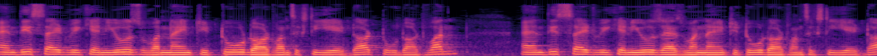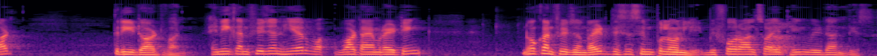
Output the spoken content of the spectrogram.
And this side we can use 192.168.2.1 and this side we can use as 192.168.3.1 any confusion here what I am writing? No confusion right? This is simple only. Before also I think we done this.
